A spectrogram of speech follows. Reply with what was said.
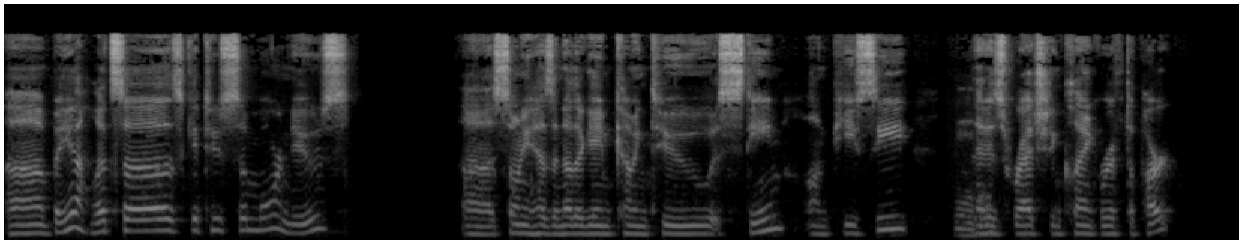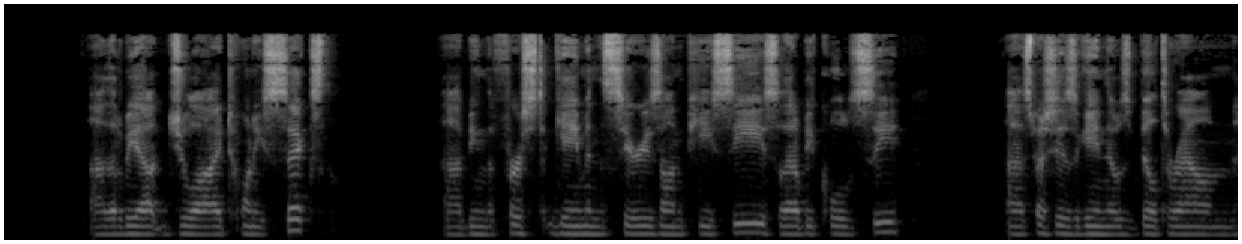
Uh, but yeah, let's uh, let's get to some more news. Uh, Sony has another game coming to Steam on PC. Mm-hmm. That is Ratchet and Clank Rift Apart. Uh, that'll be out July 26th, uh, being the first game in the series on PC. So that'll be cool to see, uh, especially as a game that was built around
